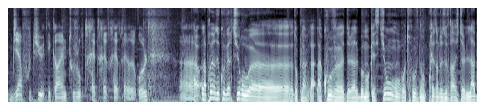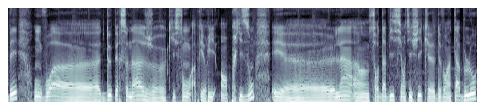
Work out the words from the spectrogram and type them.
bien foutu et quand même toujours très très très très drôle. Euh, Alors, la première de couverture, où, euh, donc la, la, couve de l'album en question, on retrouve donc présent des ouvrages de l'abbé. On voit euh, deux personnages qui sont a priori en prison et l'un a une sorte d'habit scientifique devant un tableau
